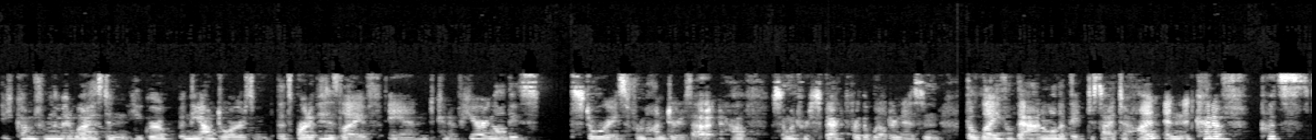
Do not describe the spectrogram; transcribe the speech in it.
he comes from the Midwest and he grew up in the outdoors, and that's part of his life. And kind of hearing all these stories from hunters that have so much respect for the wilderness and the life of the animal that they decide to hunt. And it kind of puts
